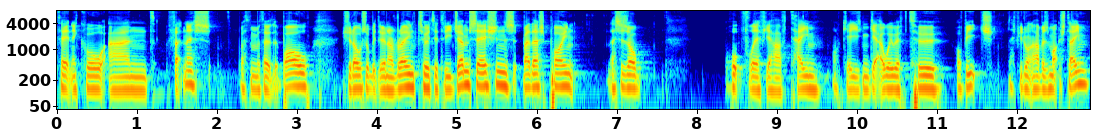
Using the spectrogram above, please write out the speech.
technical and fitness with and without the ball. You should also be doing around two to three gym sessions by this point. This is all hopefully if you have time. Okay, you can get away with two of each if you don't have as much time.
